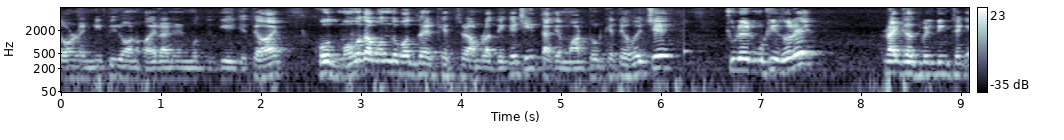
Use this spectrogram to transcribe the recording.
ধরনের নিপীড়ন, হয়রানির মধ্যে দিয়ে যেতে হয়। খোদ মমতা বন্দ্যোপাধ্যায়ের ক্ষেত্রে আমরা দেখেছি, তাকে মারধর খেতে হয়েছে, চুলের মুঠি ধরে রাইটার্স বিল্ডিং থেকে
